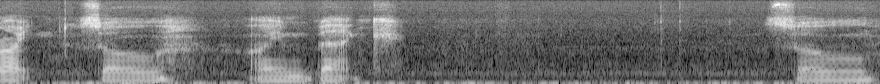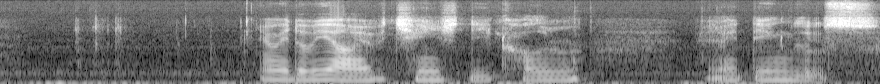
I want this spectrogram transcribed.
right so I'm back. So anyway yeah I've changed the color and I think looks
